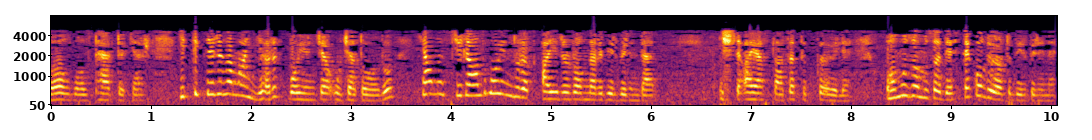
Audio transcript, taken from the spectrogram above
bol bol ter döker. Gittikleri zaman yarık boyunca uca doğru, yalnız cilalı boyundurak ayırır onları birbirinden. İşte Ayaslar da tıpkı öyle. Omuz omuza destek oluyordu birbirine.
